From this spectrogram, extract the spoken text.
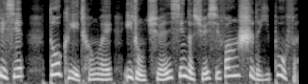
这些都可以成为一种全新的学习方式的一部分。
